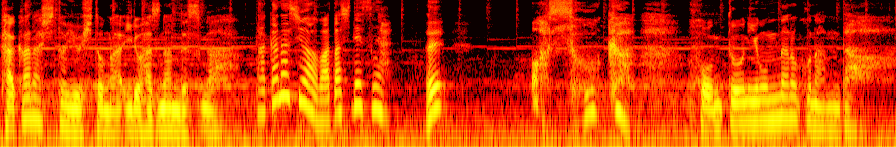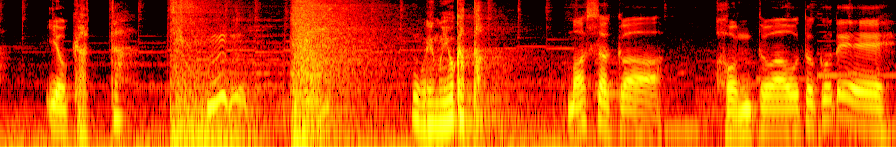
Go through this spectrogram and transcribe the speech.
高梨という人がいるはずなんですが。高梨は私ですが。え？あそうか。本当に女の子なんだ。よかった俺もよかった。まさか本当は男で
